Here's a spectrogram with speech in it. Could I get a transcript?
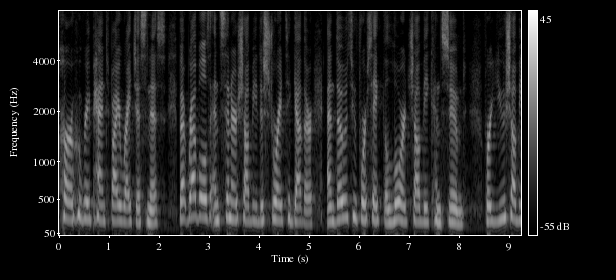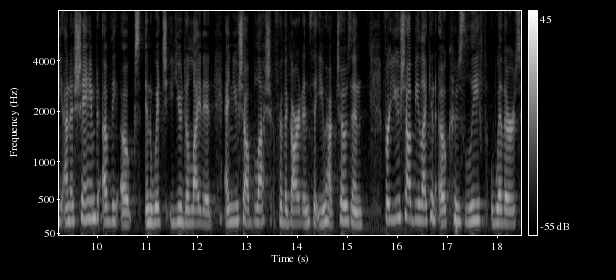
her who repent by righteousness. But rebels and sinners shall be destroyed together, and those who forsake the Lord shall be consumed. For you shall be unashamed of the oaks in which you delighted, and you shall blush for the gardens that you have chosen. For you shall be like an oak whose leaf withers,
